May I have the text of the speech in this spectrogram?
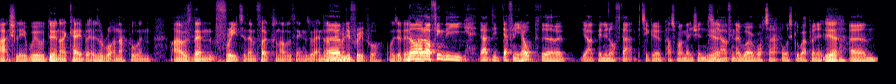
actually we were doing okay, but it was a rotten apple, and I was then free to then focus on other things that ended up being Um, really fruitful. Was it a bit No, no. I think the that did definitely help. The yeah, pinning off that particular customer I mentioned. Yeah. Yeah, I think they were rotten apples, good putting it. Yeah. Um,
